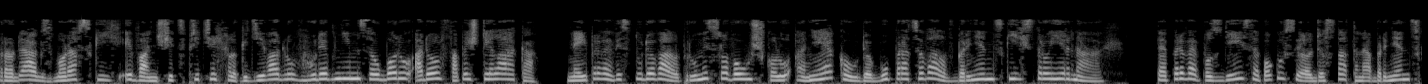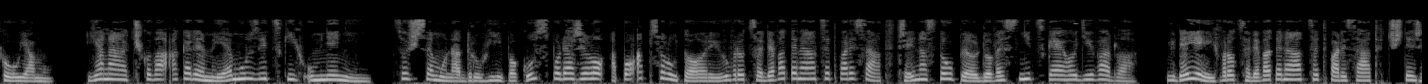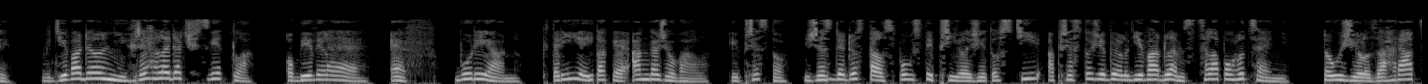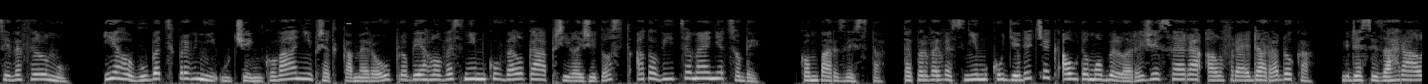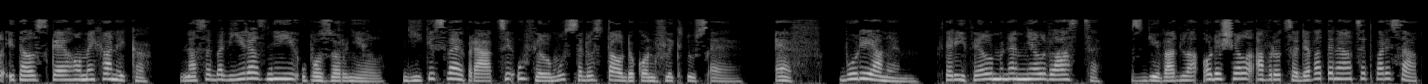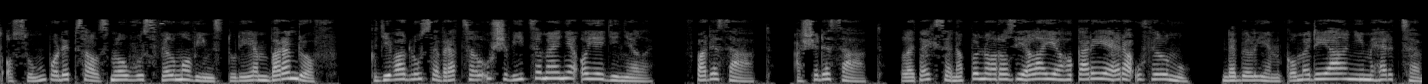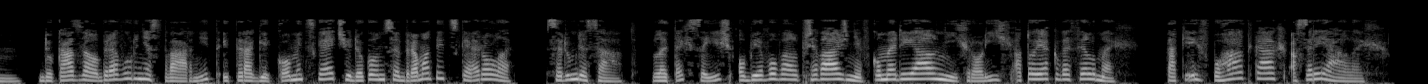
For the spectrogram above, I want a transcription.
rodák z moravských Ivanšic přičichl k divadlu v hudebním souboru Adolfa Pištěláka. Nejprve vystudoval průmyslovou školu a nějakou dobu pracoval v brněnských strojírnách. Teprve později se pokusil dostat na brněnskou jamu. Janáčkova akademie muzických umění, což se mu na druhý pokus podařilo a po absolutóriu v roce 1953 nastoupil do Vesnického divadla, kde jej v roce 1954 v divadelní hře Hledač světla objevil E. F. Burian, který jej také angažoval. I přesto, že zde dostal spousty příležitostí a přestože byl divadlem zcela pohlceň, toužil zahrát si ve filmu. Jeho vůbec první účinkování před kamerou proběhlo ve snímku Velká příležitost a to víceméně co by. Komparzista. Teprve ve snímku Dědeček automobil režiséra Alfreda Radoka, kde si zahrál italského mechanika. Na sebe výrazněji upozornil. Díky své práci u filmu se dostal do konfliktu s E. F. Burianem, který film neměl v lásce. Z divadla odešel a v roce 1958 podepsal smlouvu s filmovým studiem Barandov. K divadlu se vracel už víceméně ojediněle. V 50 a 60 letech se naplno rozjela jeho kariéra u filmu. Nebyl jen komediálním hercem, dokázal bravurně stvárnit i tragikomické či dokonce dramatické role. V 70 letech se již objevoval převážně v komediálních rolích a to jak ve filmech, tak i v pohádkách a seriálech.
